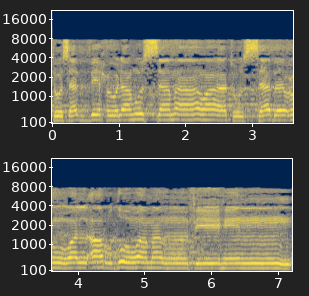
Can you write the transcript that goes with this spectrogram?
تسبح له السماوات السبع والأرض ومن فيهن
